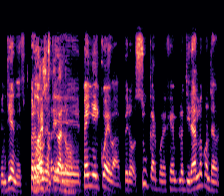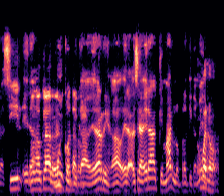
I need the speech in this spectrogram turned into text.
¿Me entiendes? Perdón, este, Peña y Cueva, pero Zúcar, por ejemplo, tirarlo contra Brasil era muy complicado, era arriesgado, era, o sea, era quemarlo prácticamente. Bueno,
